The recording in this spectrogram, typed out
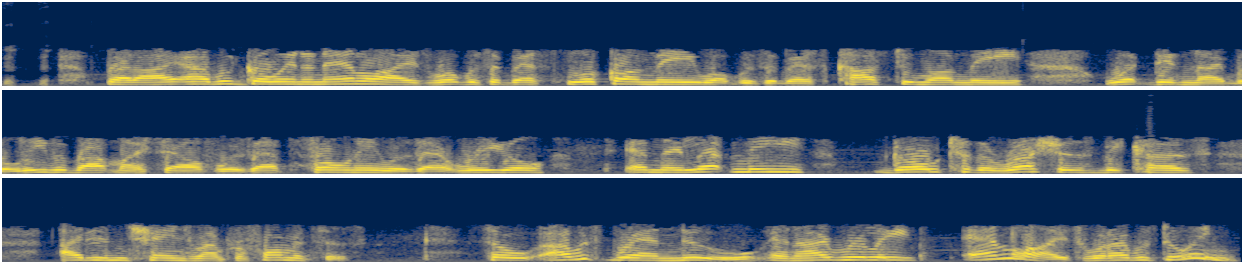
but I, I would go in and analyze what was the best look on me, what was the best costume on me, what didn't I believe about myself, was that phony, was that real, and they let me go to the rushes because I didn't change my performances. So I was brand new, and I really analyzed what I was doing.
